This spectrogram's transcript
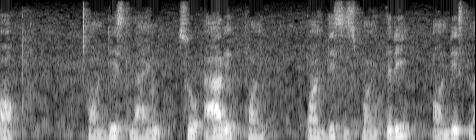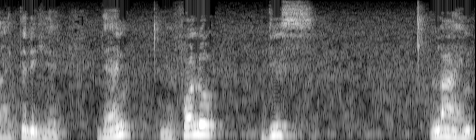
up on this line. So i have a point point this is point three on this line three here. Then you follow this line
